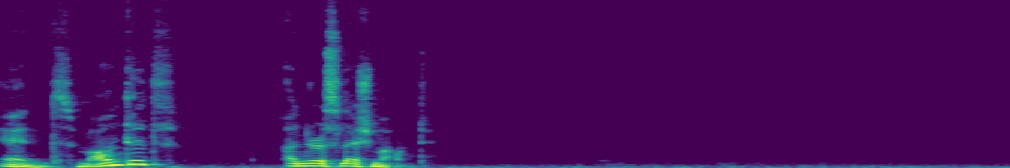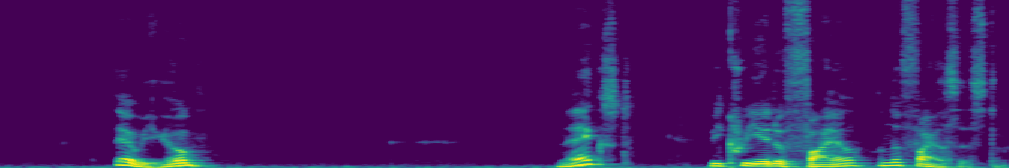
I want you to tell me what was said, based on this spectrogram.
And mount it under slash mount. There we go. Next, we create a file on the file system.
